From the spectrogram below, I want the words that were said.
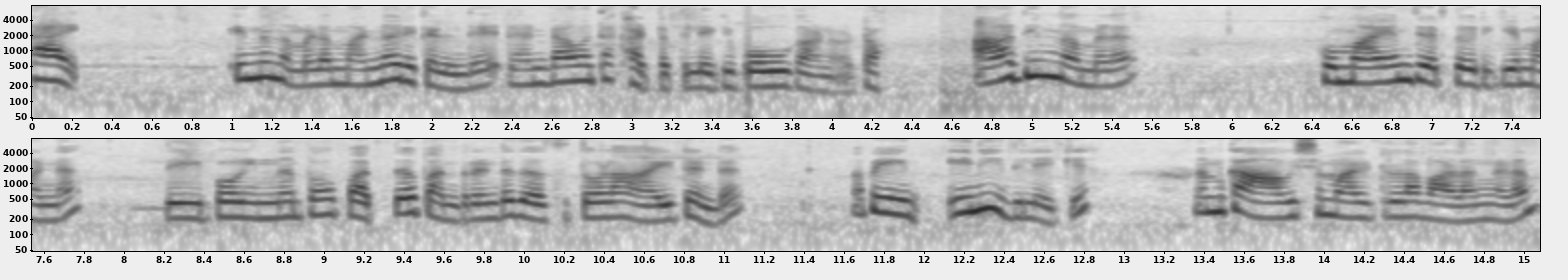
ഹായ്. ഇന്ന് നമ്മൾ മണ്ണൊരുക്കലിന്റെ രണ്ടാമത്തെ ഘട്ടത്തിലേക്ക് പോവുകയാണ് കേട്ടോ. ആദ്യം നമ്മൾ കുമ്മായം ചേർത്ത് ഒരുക്കിയ മണ്ണ് ദേ ഇപ്പോൾ ഇന്നിപ്പോൾ പത്ത് പന്ത്രണ്ട് ദിവസത്തോളം ആയിട്ടുണ്ട്. അപ്പോൾ ഇനി ഇതിലേക്ക് നമുക്ക് ആവശ്യമായിട്ടുള്ള വളങ്ങളും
